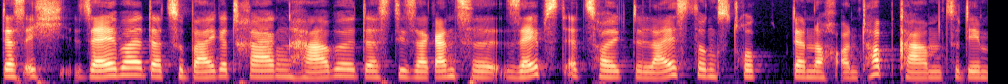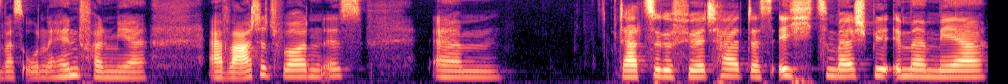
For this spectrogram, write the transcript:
dass ich selber dazu beigetragen habe, dass dieser ganze selbst erzeugte Leistungsdruck dann noch on top kam zu dem, was ohnehin von mir erwartet worden ist, ähm, dazu geführt hat, dass ich zum Beispiel immer mehr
